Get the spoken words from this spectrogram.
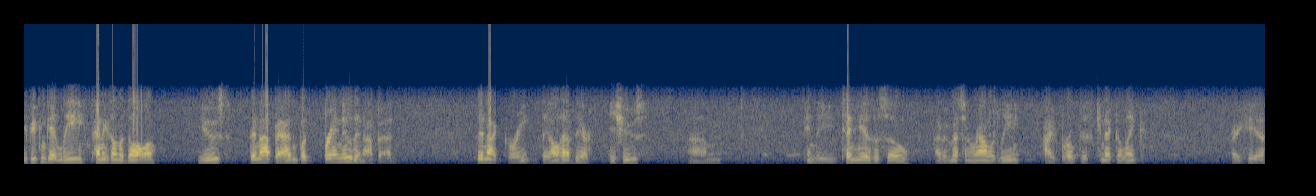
if you can get Lee pennies on the dollar used, they're not bad, but brand new, they're not bad. They're not great. They all have their issues. Um, in the 10 years or so I've been messing around with Lee, I broke this connector link right here,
